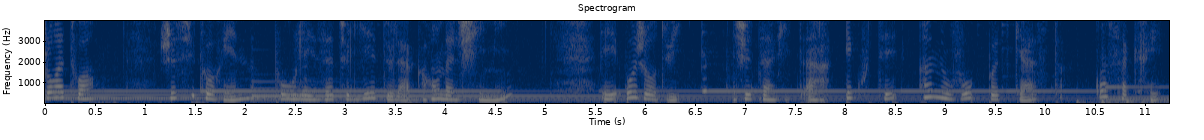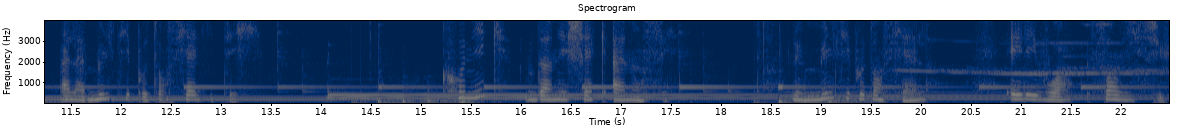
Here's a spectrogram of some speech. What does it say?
Bonjour à toi, je suis Corinne pour les ateliers de la grande alchimie et aujourd'hui je t'invite à écouter un nouveau podcast consacré à la multipotentialité. Chronique d'un échec annoncé. Le multipotentiel et les voies sans issue.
